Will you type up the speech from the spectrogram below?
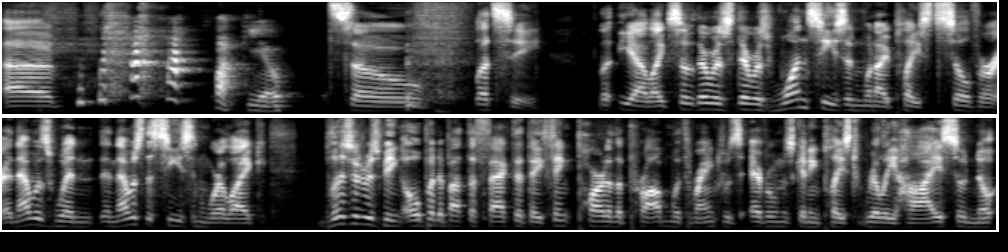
Uh, Fuck you. so let's see yeah like so there was there was one season when i placed silver and that was when and that was the season where like blizzard was being open about the fact that they think part of the problem with ranked was everyone was getting placed really high so no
